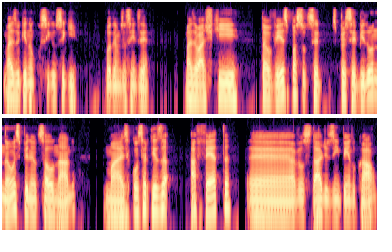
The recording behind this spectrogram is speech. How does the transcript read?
mas o Gui não conseguiu seguir, podemos assim dizer. Mas eu acho que talvez passou de ser despercebido ou não esse pneu salonado, mas com certeza afeta é, a velocidade e o desempenho do carro.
